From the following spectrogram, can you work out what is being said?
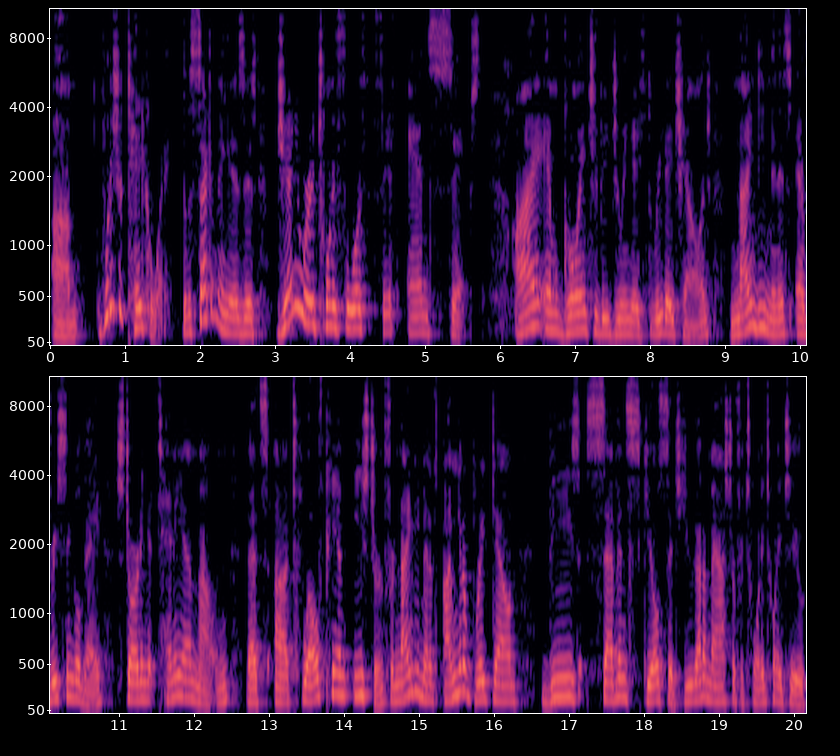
Um, what is your takeaway? But the second thing is, is January 24th, 5th, and 6th. I am going to be doing a three day challenge, 90 minutes every single day, starting at 10 a.m. Mountain. That's uh, 12 p.m. Eastern. For 90 minutes, I'm going to break down these seven skill sets you got to master for 2022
